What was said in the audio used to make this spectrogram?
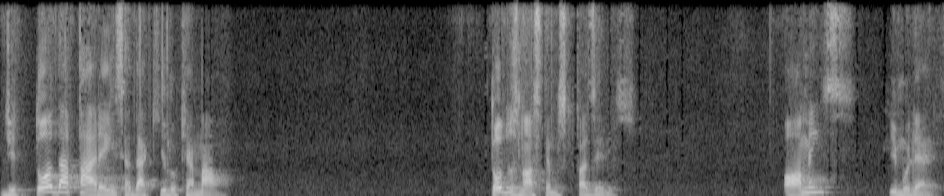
de toda aparência daquilo que é mal. Todos nós temos que fazer isso. Homens e mulheres.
